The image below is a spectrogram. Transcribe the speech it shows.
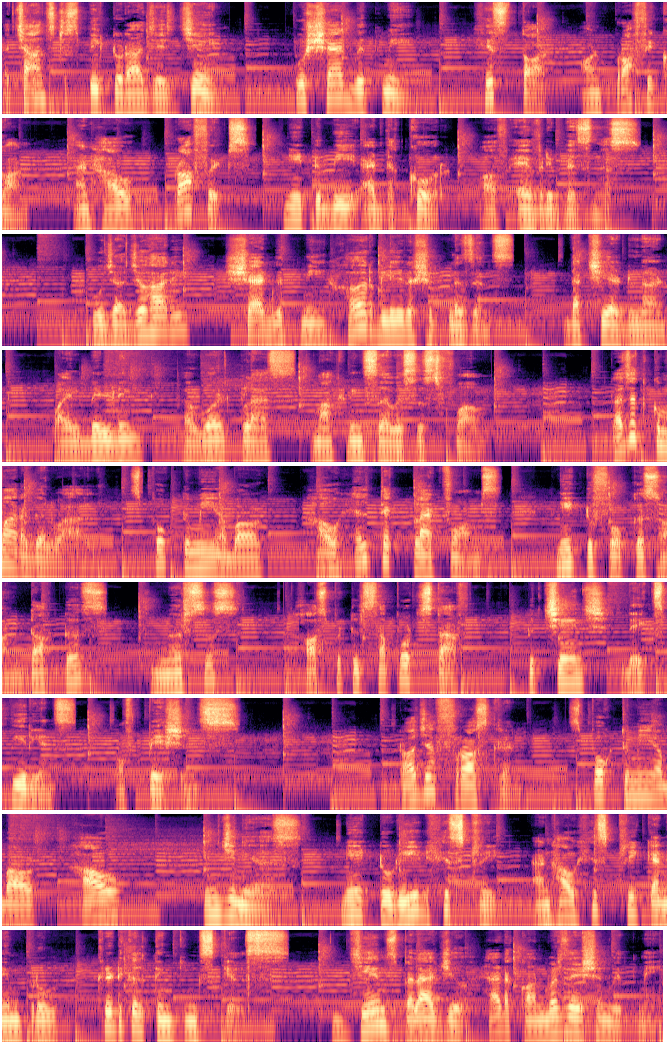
a chance to speak to Rajesh Jain, who shared with me his thought on ProfiCorn and how profits need to be at the core of every business. Pooja Jauhari shared with me her leadership lessons that she had learned while building a world class marketing services firm. Rajat Kumar Agarwal spoke to me about how health tech platforms need to focus on doctors, nurses, hospital support staff to change the experience of patients. Roger Forsgren spoke to me about how engineers need to read history and how history can improve critical thinking skills. James Bellerjeau had a conversation with me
